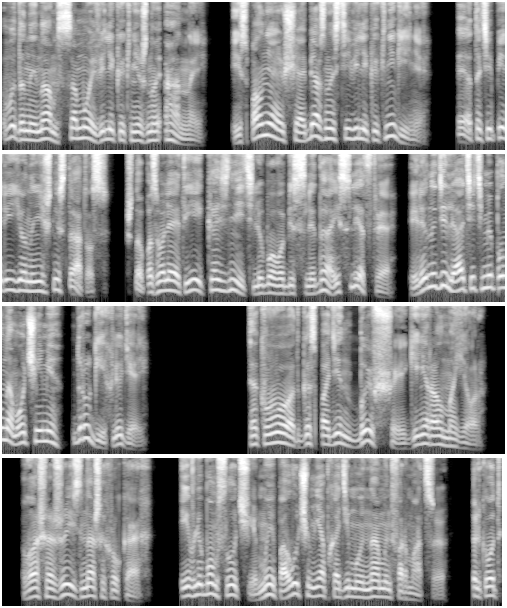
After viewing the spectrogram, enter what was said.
выданный нам самой великой княжной Анной, исполняющей обязанности великой княгини. Это теперь ее нынешний статус, что позволяет ей казнить любого без следа и следствия, или наделять этими полномочиями других людей. Так вот, господин бывший генерал-майор, ваша жизнь в наших руках, и в любом случае мы получим необходимую нам информацию. Только вот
